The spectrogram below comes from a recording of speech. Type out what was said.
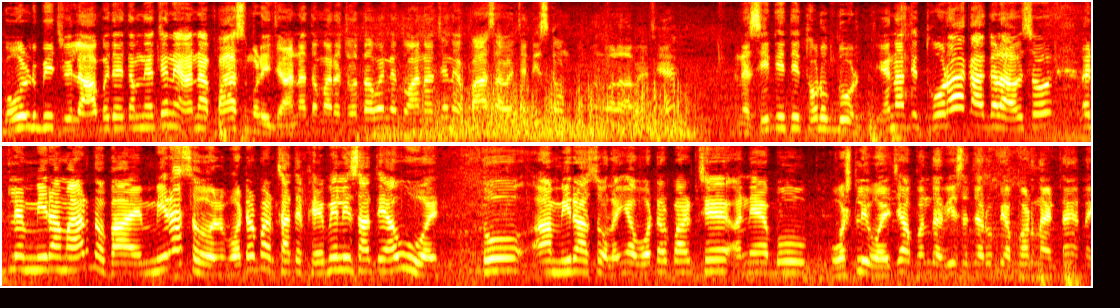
ગોલ્ડ બીચ વિલા આ બધા તમને છે ને આના પાસ મળી જાય આના તમારે જોતા હોય ને તો આના છે ને પાસ આવે છે ડિસ્કાઉન્ટ કૂપન વાળા આવે છે અને સિટીથી થોડુંક દૂર. એનાથી થોડાક આગળ આવશો એટલે મીરામારનો ભાઈ મીરાસોલ વોટર પાર્ક સાથે ફેમિલી સાથે આવવું હોય તો આ મીરાસોલ અહીંયા વોટર પાર્ક છે અને બહુ કોસ્ટલી હોય છે, પંદર વીસ હજાર રૂપિયા પર નાઇટ થાય એટલે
